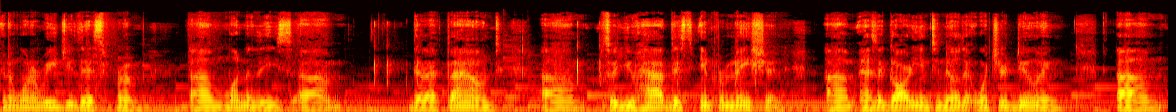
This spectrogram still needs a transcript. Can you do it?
and I want to read you this from one of these that I found. Um, so you have this information um, as a guardian to know that what you're doing um,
